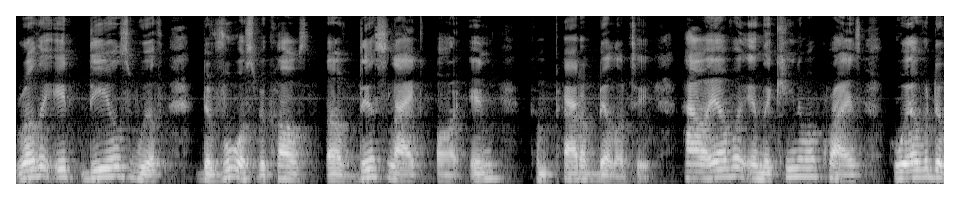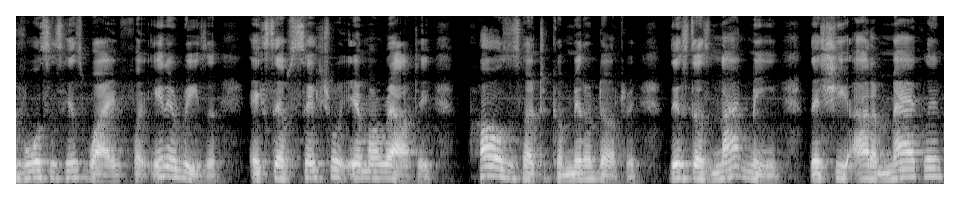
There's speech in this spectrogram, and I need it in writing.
Rather, it deals with divorce because of dislike or incompatibility. However, in the kingdom of Christ, whoever divorces his wife for any reason except sexual immorality causes her to commit adultery. This does not mean that she automatically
